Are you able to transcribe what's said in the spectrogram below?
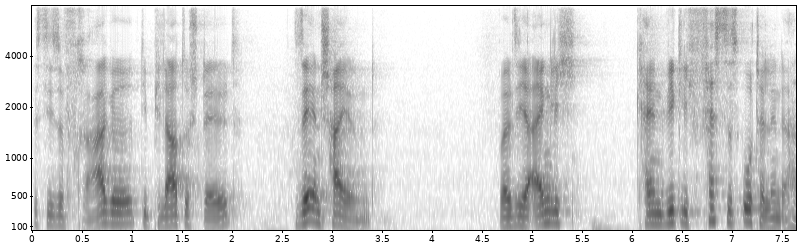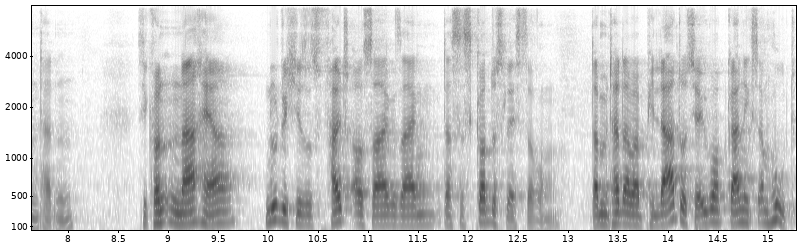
ist diese Frage, die Pilatus stellt, sehr entscheidend, weil sie ja eigentlich kein wirklich festes Urteil in der Hand hatten. Sie konnten nachher nur durch Jesus Falschaussage sagen, das ist Gotteslästerung. Damit hat aber Pilatus ja überhaupt gar nichts am Hut.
